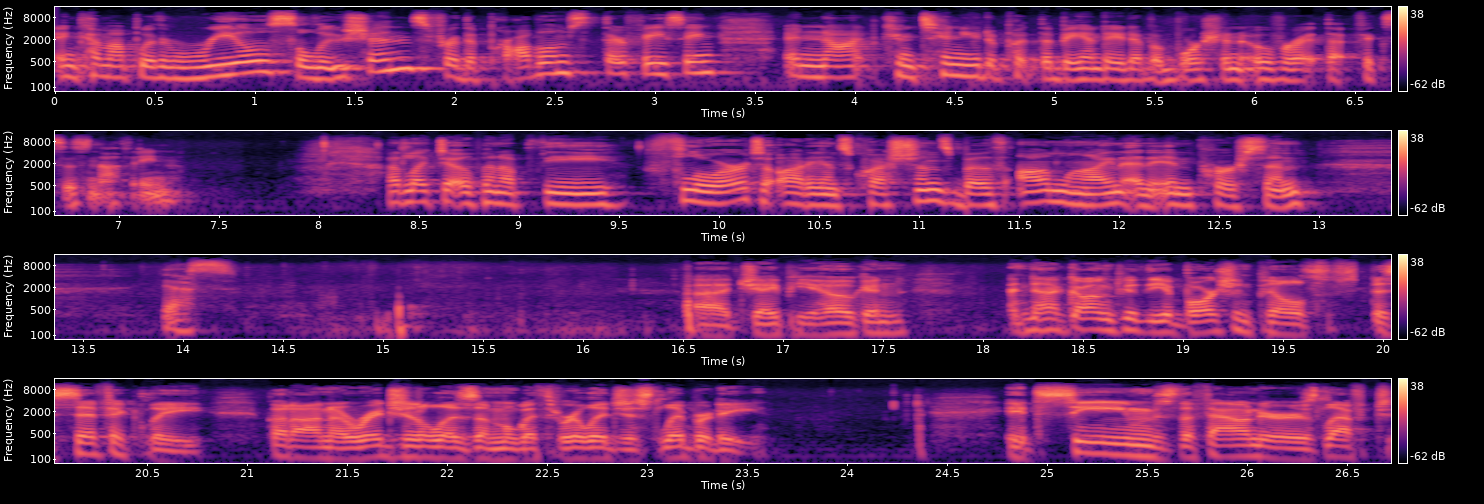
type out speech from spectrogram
and come up with real solutions for the problems that they're facing and not continue to put the band aid of abortion over it that fixes nothing. I'd like to open up the floor to audience questions, both online and in person. Yes. Uh, JP Hogan, not going to the abortion pills specifically, but on originalism with religious liberty. It seems the founders left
